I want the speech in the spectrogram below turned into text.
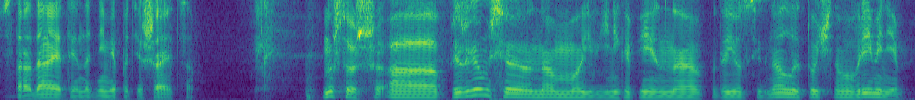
страдает и над ними потешается. Ну что ж, а, прервемся. Нам Евгений Копейн подает сигналы точного времени –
